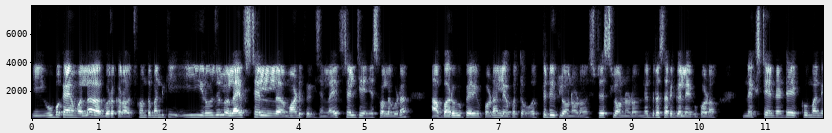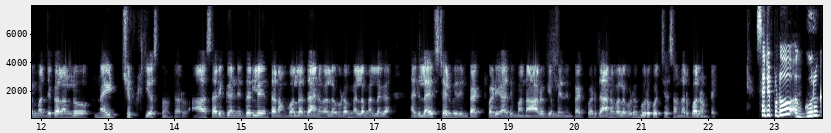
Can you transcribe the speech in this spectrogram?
ఈ ఊబకాయం వల్ల గురక రావచ్చు. కొంతమందికి ఈ రోజుల్లో లైఫ్ స్టైల్ మాడిఫికేషన్ లైఫ్ స్టైల్ చేంజెస్ వల్ల కూడా ఆ బరువు పెరిగిపోవడం లేకపోతే ఒత్తిడికి ఉండడం స్ట్రెస్లో ఉండడం నిద్ర సరిగ్గా లేకపోవడం. నెక్స్ట్ ఏంటంటే ఎక్కువ మంది మధ్యకాలంలో నైట్ షిఫ్ట్ చేస్తూ ఉంటారు. ఆ సరిగ్గా నిద్ర లేనితనం వల్ల దాని వల్ల కూడా మెల్లమెల్లగా అది లైఫ్ స్టైల్ మీద ఇంపాక్ట్ పడి అది మన ఆరోగ్యం మీద ఇంపాక్ట్ పడి దాని వల్ల కూడా గురకొచ్చే సందర్భాలు ఉంటాయి. సరే ఇప్పుడు గురుక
